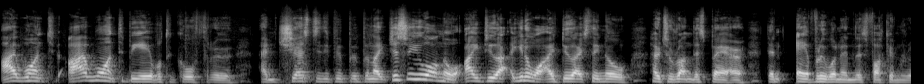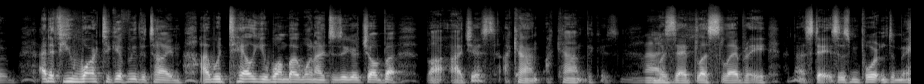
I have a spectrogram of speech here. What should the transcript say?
I want to. I want to be able to go through and just to the people been like, just so you all know, I do. You know what? I do actually know how to run this better than everyone in this fucking room. And if you were to give me the time, I would tell you one by one how to do your job. But but I just I can't. I can't because I'm a Z-list celebrity and that status is important to me.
